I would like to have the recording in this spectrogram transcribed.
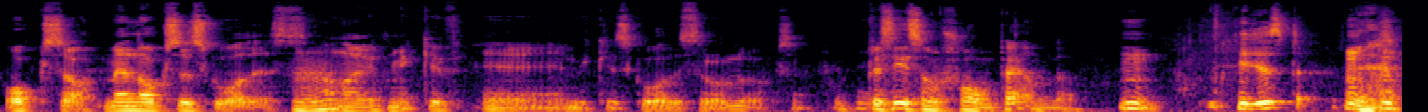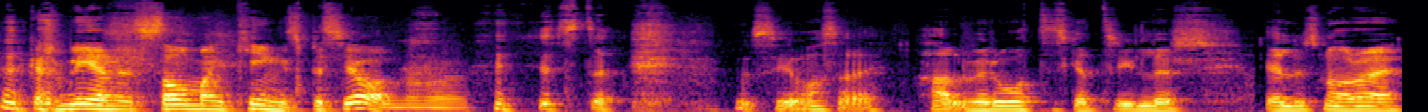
Också. Men också skådis. Mm. Han har gjort mycket, eh, mycket skådisroller också. Precis som Sean Penn då. Just det. Kanske blir en Salman King special någon. Just det. Nu ser man så här halverotiska thrillers. Eller snarare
